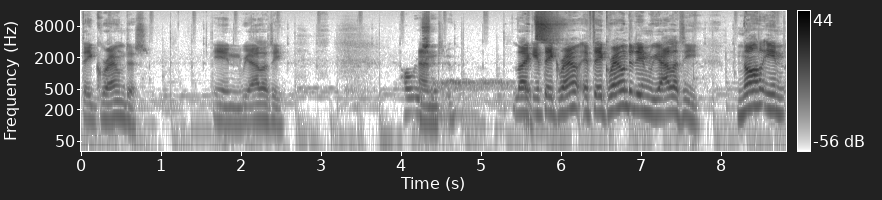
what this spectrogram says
they ground it in reality. holy And shit like if they ground if they ground it in reality, not in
